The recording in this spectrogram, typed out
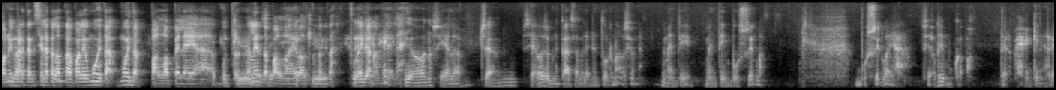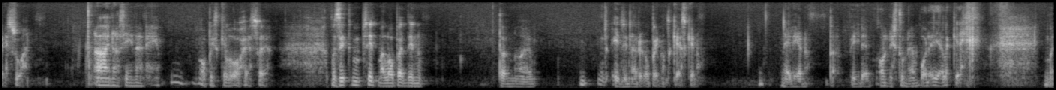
on ymmärtänyt, että siellä pelataan paljon muita, muita pallopelejä, mutta kyllä, lentopalloa se, ei välttämättä tule ekana mieleen. Joo, no siellä, se on, siellä on semmoinen kansainvälinen turnaus, jonne mentiin, mentiin bussilla, bussilla ja se oli mukava, tervehenkinen reissu aina siinä niin opiskeluohjassa. Ja, mutta sitten sit mä lopetin ton noin insinööriopinnot kesken neljän tai viiden onnistuneen vuoden jälkeen mä,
